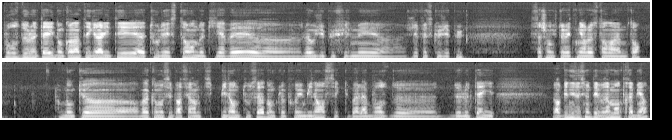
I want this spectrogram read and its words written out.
bourse de l'hôtel donc en intégralité tous les stands qu'il y avait là où j'ai pu filmer, j'ai fait ce que j'ai pu, sachant que je devais tenir le stand en même temps. Donc on va commencer par faire un petit bilan de tout ça. Donc le premier bilan c'est que bah, la bourse de, de l'organisation était vraiment très bien.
